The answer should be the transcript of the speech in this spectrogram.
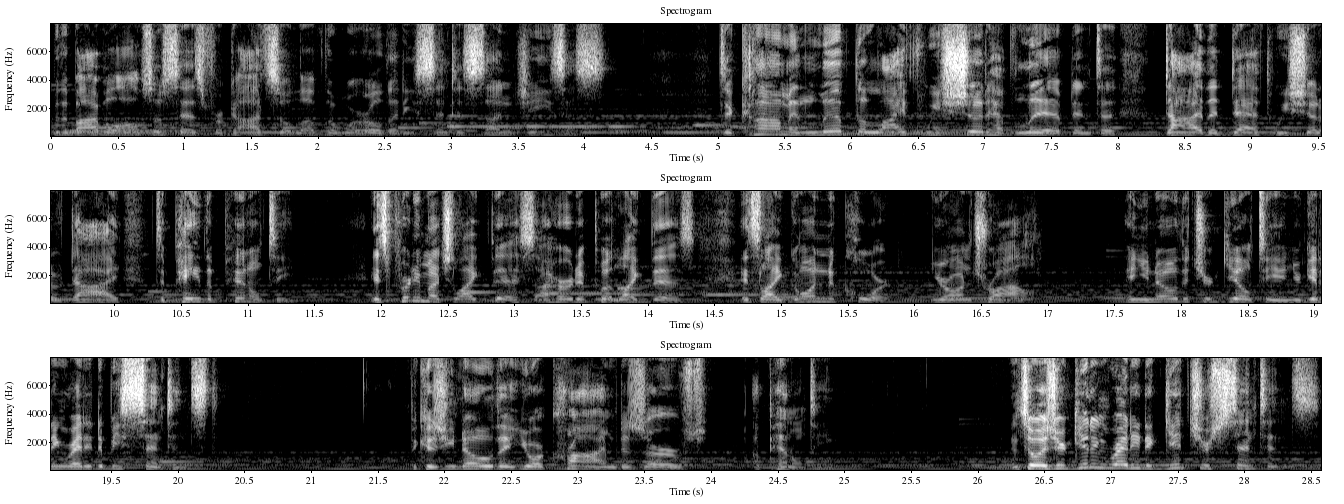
But the Bible also says, For God so loved the world that he sent his son Jesus to come and live the life we should have lived and to die the death we should have died, to pay the penalty. It's pretty much like this. I heard it put like this it's like going to court, you're on trial, and you know that you're guilty and you're getting ready to be sentenced because you know that your crime deserves a penalty. And so, as you're getting ready to get your sentence,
